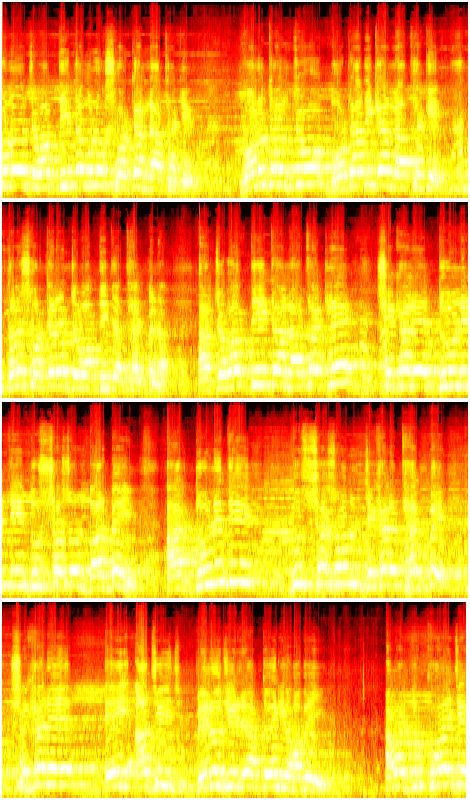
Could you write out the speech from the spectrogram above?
কোনো জবাবদিহিতামূলক সরকার না থাকে, গণতন্ত্র, ভোটাধিকার না থাকে, তাহলে সরকারের জবাবদিহিতা থাকবে না। আর জবাবদিহিতা না থাকলে সেখানে দুর্নীতি, দুঃশাসন বাড়বেই। আর দুর্নীতি, দুঃশাসন যেখানে থাকবে, সেখানে এই আজিজ বেনজিররা তৈরি হবেই। আমার দুঃখ হয় যে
